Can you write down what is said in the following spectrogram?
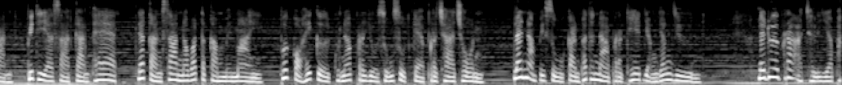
าร วิทยาศาสตร์การแพทย์ และการสร้างนวัตกรรมใหม่ ๆ เพื่อก่อให้เกิดคุณประโยชน์สูงสุดแก่ประชาชน และนำไปสู่การพัฒนาประเทศอย่างยั่งยืน และด้วยพระอัจฉริยภ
